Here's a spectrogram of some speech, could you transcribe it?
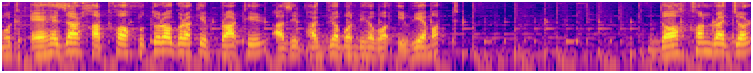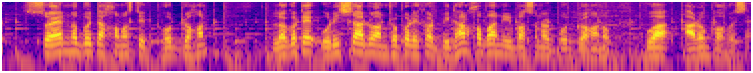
মুঠ এহেজাৰ সাতশ সোতৰগৰাকী প্ৰাৰ্থীৰ আজি ভাগ্যবন্দী হ'ব ই ভি এমত। দহখন ৰাজ্যৰ ছয়ান্নব্বৈটা সমষ্টিত ভোটগ্ৰহণ। লগতে উৰিষ্যা আৰু অন্ধ্ৰপ্ৰদেশৰ বিধানসভা নিৰ্বাচনৰ ভোটগ্ৰহণো পুৱা আৰম্ভ হৈছে।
